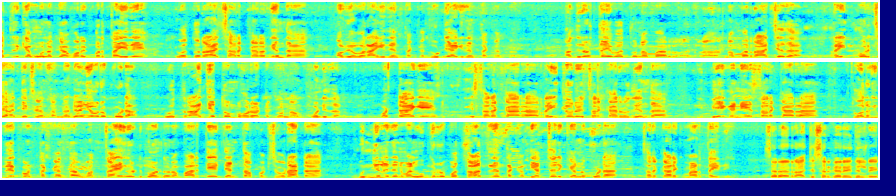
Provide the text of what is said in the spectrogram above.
ಪತ್ರಿಕೆ ಮೂಲಕ ಹೊರಗೆ ಬರ್ತಾ ಇದೆ. ಇವತ್ತು ರಾಜ್ಯ ಸರ್ಕಾರದಿಂದ ಅವ್ಯವಹಾರ ಆಗಿದೆ ಅಂತಕ್ಕಂಥ, ದುಡ್ಡಿ ಆಗಿದೆ ಅಂತಕ್ಕಂಥದ್ದು. ಅದ್ರ ವಿರುದ್ಧ ಇವತ್ತು ನಮ್ಮ ನಮ್ಮ ರಾಜ್ಯದ ರೈತ ಮೋರ್ಚಾ ಅಧ್ಯಕ್ಷರಂತ ನಡಳಿಯವರು ಕೂಡ ಇವತ್ತು ರಾಜ್ಯ ತುಂಬ ಹೋರಾಟಕ್ಕೆ ಹಮ್ಮಿಕೊಂಡಿದ್ದಾರೆ ಒಟ್ಟಾಗಿ ಈ ಸರ್ಕಾರ ರೈತರು ಸರ್ಕಾರದಿಂದ ಈ ಬೇಗನೆ ಸರ್ಕಾರ ತೊಲಗಬೇಕು ಅಂತಕ್ಕಂಥ ಒತ್ತಾಯ ಇಟ್ಕೊಂಡು ನಮ್ಮ ಭಾರತೀಯ ಜನತಾ ಪಕ್ಷ ಹೋರಾಟ ಮುಂದಿನ ದಿನಗಳಲ್ಲಿ ಉಗ್ರ ರೂಪ ತಾಳ್ತದೆ ಅಂತಕ್ಕಂಥ ಎಚ್ಚರಿಕೆಯನ್ನು ಕೂಡ ಸರ್ಕಾರಕ್ಕೆ ಮಾಡ್ತಾ ಇದ್ದೀವಿ ಸರ್ ರಾಜ್ಯ ಸರ್ಕಾರ ಐತಲ್ರಿ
